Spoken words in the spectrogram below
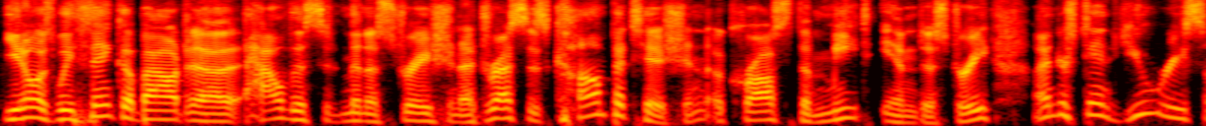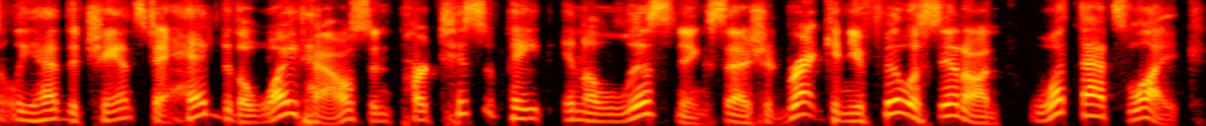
You know, as we think about uh, how this administration addresses competition across the meat industry, I understand you recently had the chance to head to the White House and participate in a listening session. Brett, can you fill us in on what that's like?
